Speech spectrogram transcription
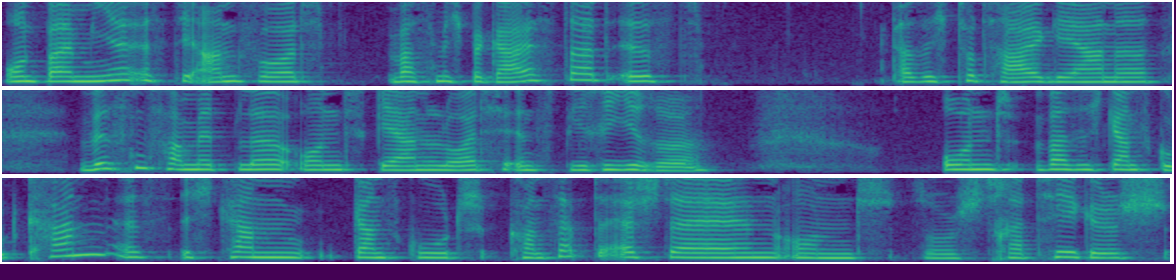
und bei mir ist die Antwort, was mich begeistert, ist, dass ich total gerne Wissen vermittle und gerne Leute inspiriere. Und was ich ganz gut kann, ist, ich kann ganz gut Konzepte erstellen und so strategisch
